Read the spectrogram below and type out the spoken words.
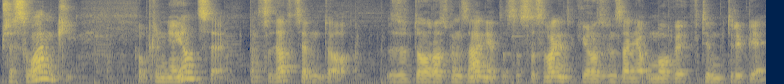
Przesłanki uprawniające pracodawcę do, do rozwiązania, do zastosowania takiego rozwiązania umowy w tym trybie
